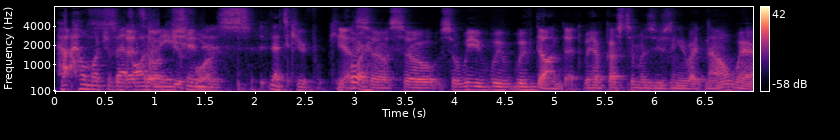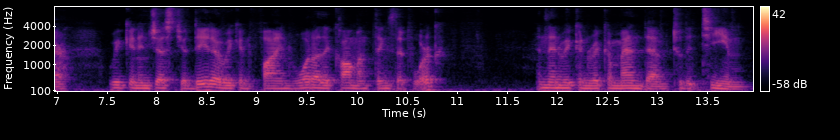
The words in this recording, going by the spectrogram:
How, how much of so that automation is that's Q4? Q4. Yeah. So so so we we we've done that. We have customers using it right now where we can ingest your data. We can find what are the common things that work, and then we can recommend them to the team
